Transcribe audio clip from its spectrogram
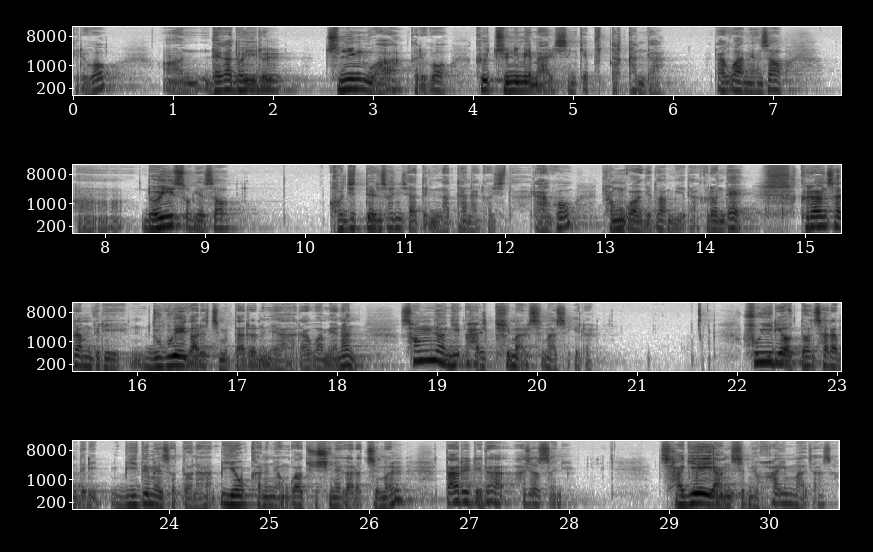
그리고 어, 내가 너희를 주님과 그리고 그 주님의 말씀께 부탁한다. 라고 하면서 어, 너희 속에서 거짓된 선지자들이 나타날 것이다. 라고 경고하기도 합니다. 그런데 그러한 사람들이 누구의 가르침을 따르느냐라고 하면은 성령이 밝히 말씀하시기를 후일이 어떤 사람들이 믿음에서 떠나 미혹하는 영과 귀신의 가르침을 따르리라 하셨으니 자기의 양심이 화인 맞아서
